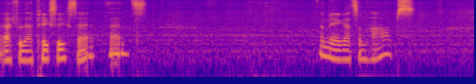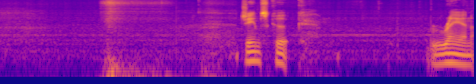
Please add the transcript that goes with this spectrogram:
after that pick six, that that's that man got some hops. James Cook ran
